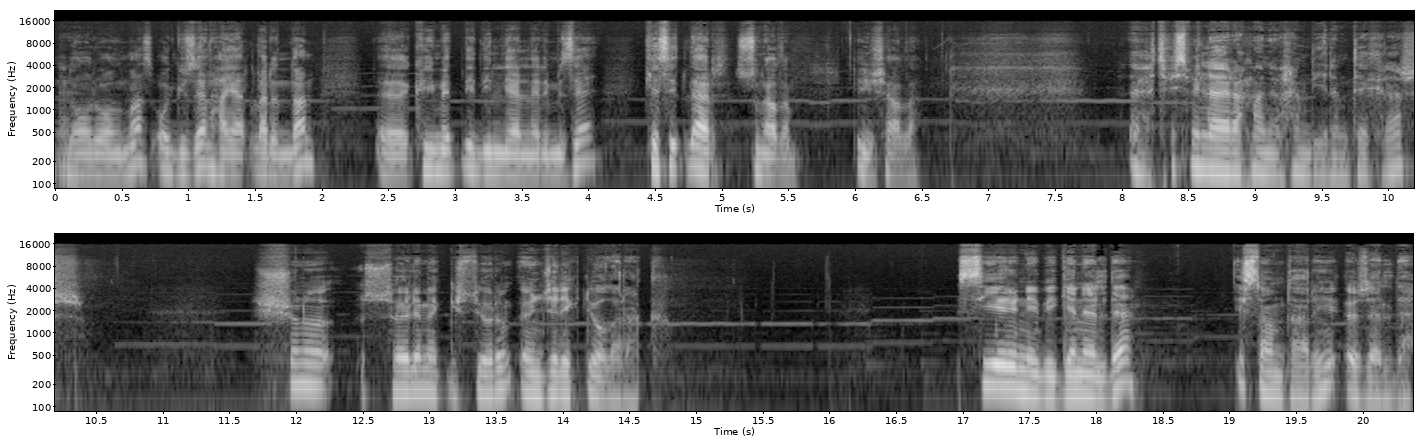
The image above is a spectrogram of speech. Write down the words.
Evet. doğru olmaz. O güzel hayatlarından e, kıymetli dinleyenlerimize kesitler sunalım inşallah. Evet, Bismillahirrahmanirrahim diyelim tekrar. Şunu söylemek istiyorum öncelikli olarak. Siyer-i Nebi genelde, İslam tarihi özelde.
